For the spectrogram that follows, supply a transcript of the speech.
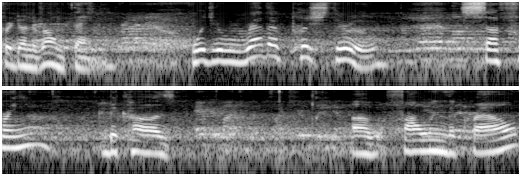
for doing the wrong thing? Would you rather push through suffering because of following the crowd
